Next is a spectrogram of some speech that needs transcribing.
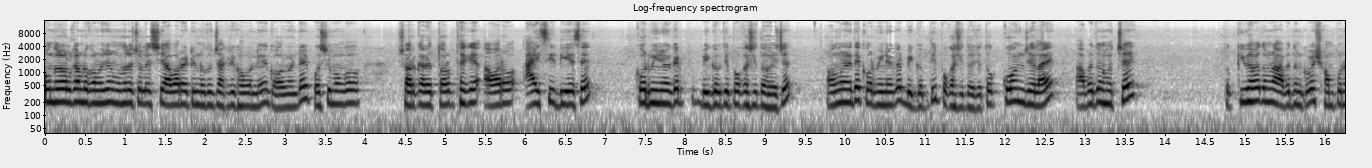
বন্ধুরা ওয়েলকাম টু কর্মজন বন্ধুরা, চলে এসেছি আবারও একটি নতুন চাকরি খবর নিয়ে গভর্নমেন্টের। পশ্চিমবঙ্গ সরকারের তরফ থেকে আবারও আইসিডিএসে কর্মী নিয়োগের বিজ্ঞপ্তি প্রকাশিত হয়েছে। অঙ্গনারীতে কর্মী নিয়োগের বিজ্ঞপ্তি প্রকাশিত হয়েছে। তো কোন জেলায় আবেদন হচ্ছে? তো কীভাবে তোমরা আবেদন করবে? সম্পূর্ণ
